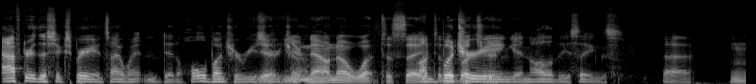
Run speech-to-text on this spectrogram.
After this experience, I went and did a whole bunch of Yeah, research you on, now know what to say on to the butcher. butchering and all of these things. Uh, Hmm.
